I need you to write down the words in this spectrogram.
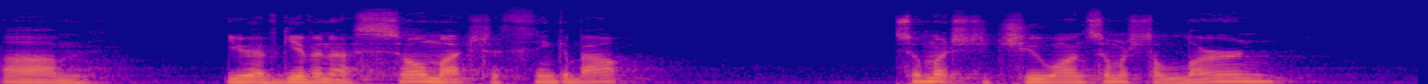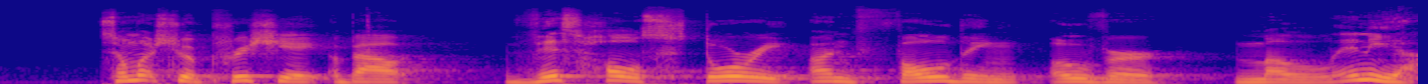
Um, you have given us so much to think about, so much to chew on, so much to learn, so much to appreciate about this whole story unfolding over millennia.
